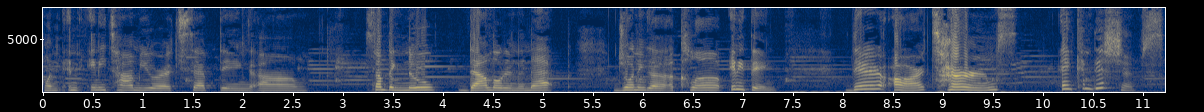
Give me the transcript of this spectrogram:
when in, anytime you are accepting um, something new, downloading an app, joining a, a club, anything, there are terms and conditions.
